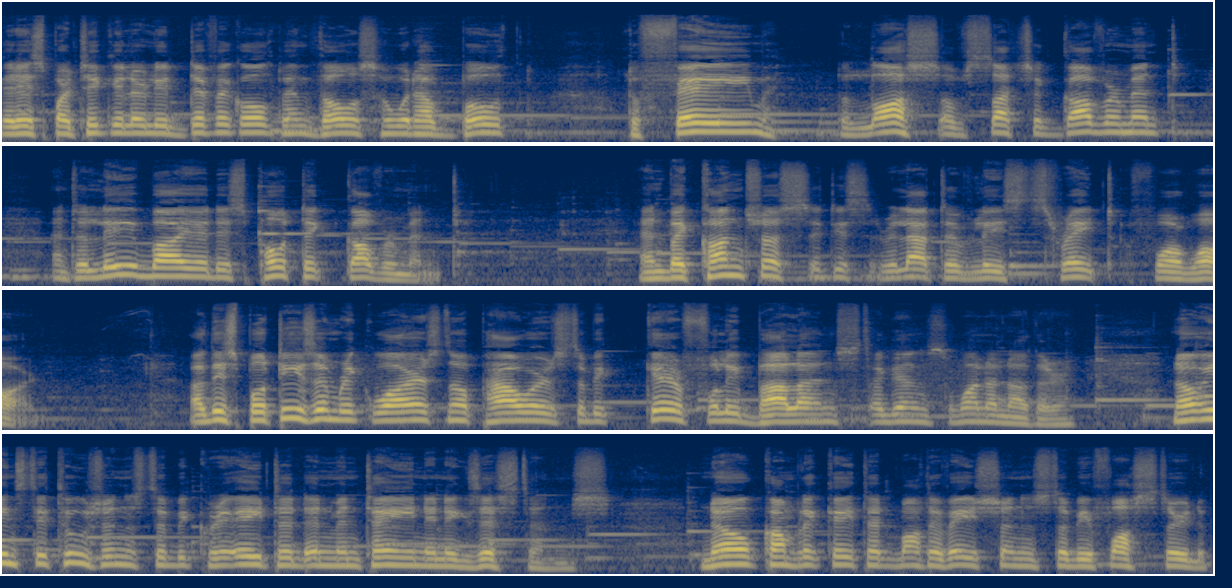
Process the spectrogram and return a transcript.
It is particularly difficult when those who would have both to fame the loss of such a government and to live by a despotic government. And by contrast, it is relatively straightforward. A despotism requires no powers to be carefully balanced against one another, no institutions to be created and maintained in existence no complicated motivations to be fostered,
